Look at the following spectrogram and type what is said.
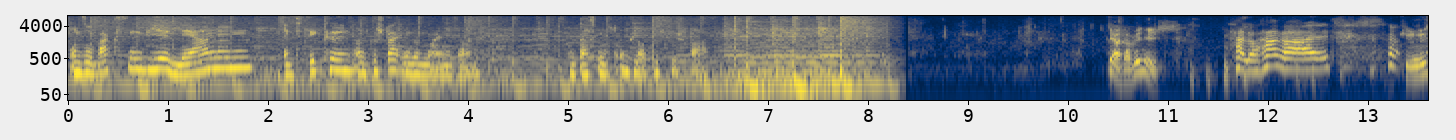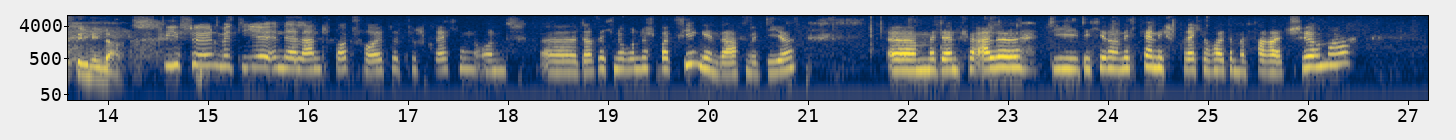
Und so wachsen wir, lernen, entwickeln und gestalten gemeinsam. Und das macht unglaublich viel Spaß. Ja, da bin ich. Hallo Harald. Grüß dich, Nina. Wie schön mit dir in der Lunchbox heute zu sprechen und äh, dass ich eine Runde spazieren gehen darf mit dir. Ähm, denn für alle, die dich hier noch nicht kennen, ich spreche heute mit Harald Schirmer.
